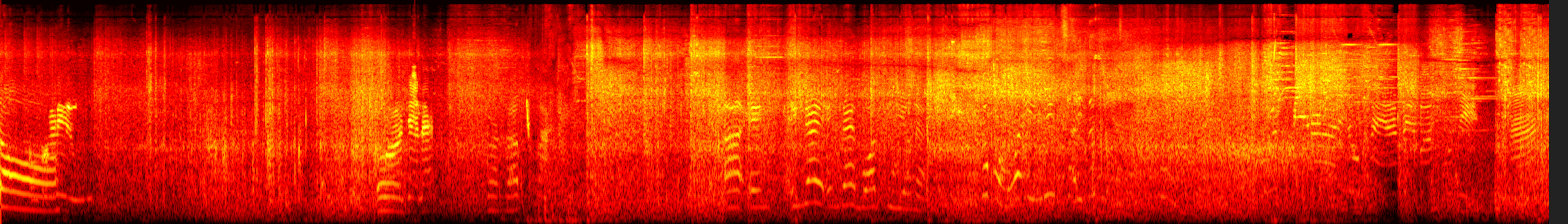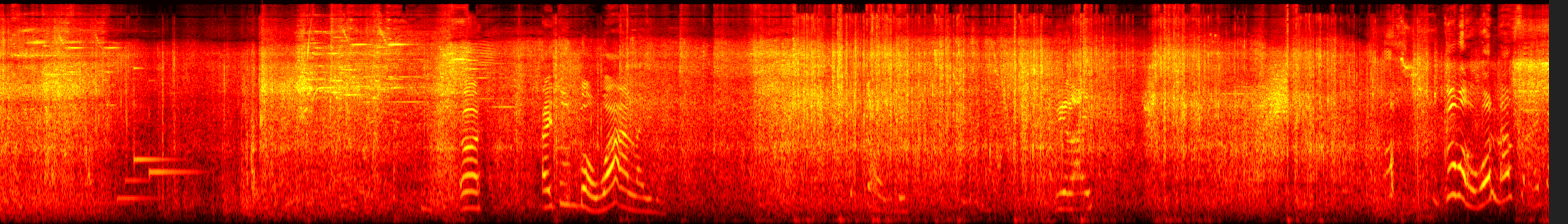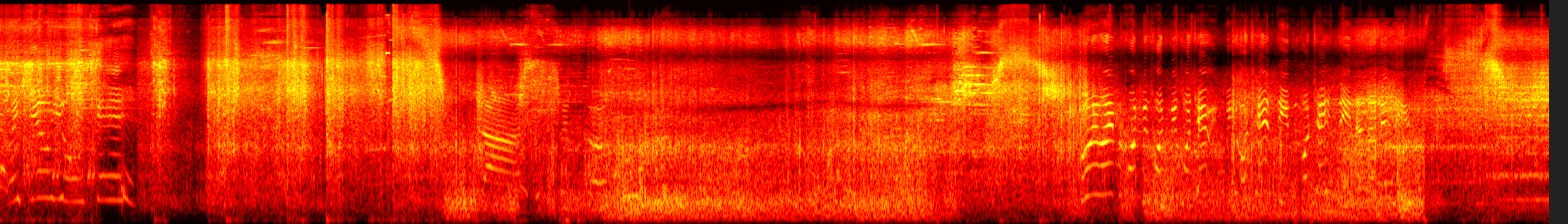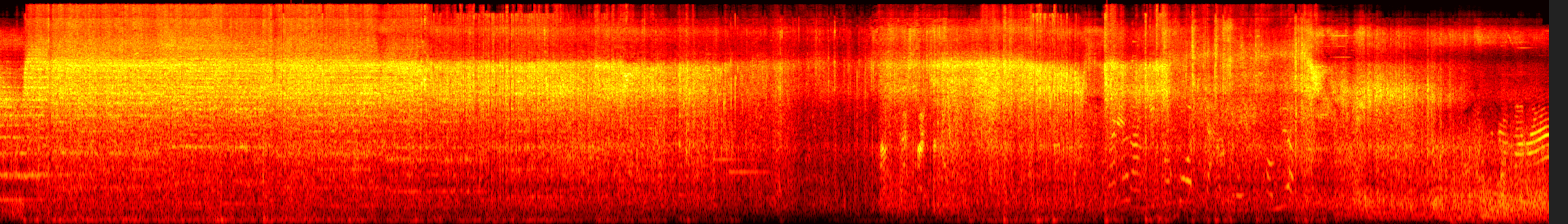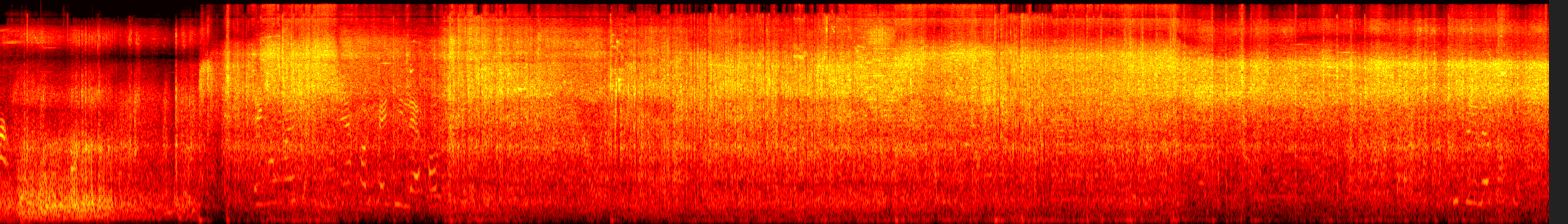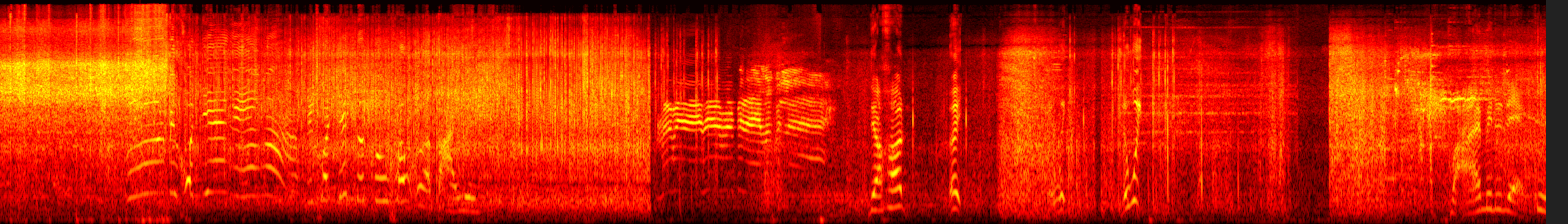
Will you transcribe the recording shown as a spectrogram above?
ยอเออเจอแล้วนะครับอ่าเองเองได้เองได้บอสตียังเนี่ยก็บอกว่าเองนี่ใครนะเออไอตูนบอกว่าอะไรเนี่ย của nó phải cả cái chiêu dù kia là เดี๋ยวเขาเอ้ยเอ้ยเอ้ยหวายไม่ได้แดกกู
